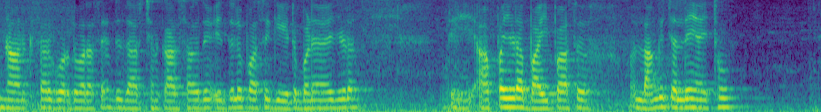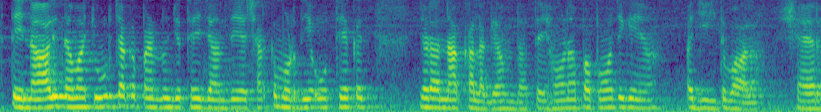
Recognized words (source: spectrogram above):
ਨਾਨਕਸਰ ਗੁਰਦੁਆਰਾ ਸਾਹਿਬ ਦੇ ਦਰਸ਼ਨ ਕਰ ਸਕਦੇ ਹੋ। ਇਧਰਲੇ ਪਾਸੇ ਗੇਟ ਬਣਿਆ ਹੋਇਆ ਜਿਹੜਾ। ਤੇ ਆਪਾਂ ਜਿਹੜਾ ਬਾਈਪਾਸ ਲੰਘ ਚੱਲੇ ਆ ਇੱਥੋਂ। ਤੇ ਨਾਲ ਹੀ ਨਵਾਂ ਚੂੜ ਚੱਕ ਪਿੰਡ ਨੂੰ ਜਿੱਥੇ ਜਾਂਦੇ ਆ, ਸੜਕ ਮੁੜਦੀ ਆ, ਉੱਥੇ ਇੱਕ ਜਿਹੜਾ ਨਾਕਾ ਲੱਗਿਆ ਹੁੰਦਾ ਤੇ ਹੁਣ ਆਪਾਂ ਪਹੁੰਚ ਗਏ ਆ ਅਜੀਤਵਾਲ ਸ਼ਹਿਰ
